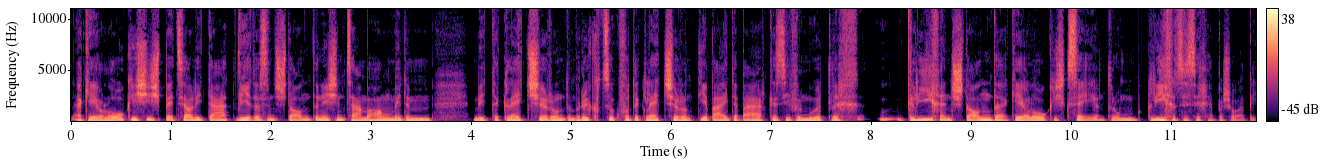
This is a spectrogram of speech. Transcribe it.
eine geologische Spezialität, wie das entstanden ist im Zusammenhang mit dem, mit den Gletscher und dem Rückzug der Gletscher und die beiden Berge sind vermutlich gleich entstanden, geologisch gesehen und darum gleichen sie sich eben schon ein bisschen.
